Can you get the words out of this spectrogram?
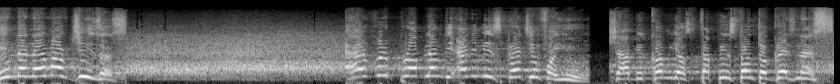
in the name of jesus every problem the enemy is creating for you shall become your stepping stone to greatness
